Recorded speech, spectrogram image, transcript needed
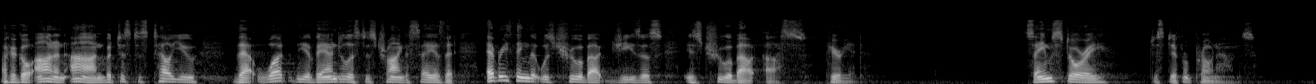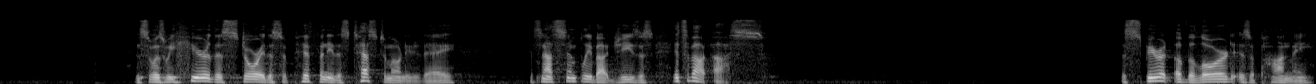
I could go on and on, but just to tell you that what the evangelist is trying to say is that everything that was true about Jesus is true about us, period. Same story, just different pronouns. And so, as we hear this story, this epiphany, this testimony today, it's not simply about Jesus, it's about us. The Spirit of the Lord is upon me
